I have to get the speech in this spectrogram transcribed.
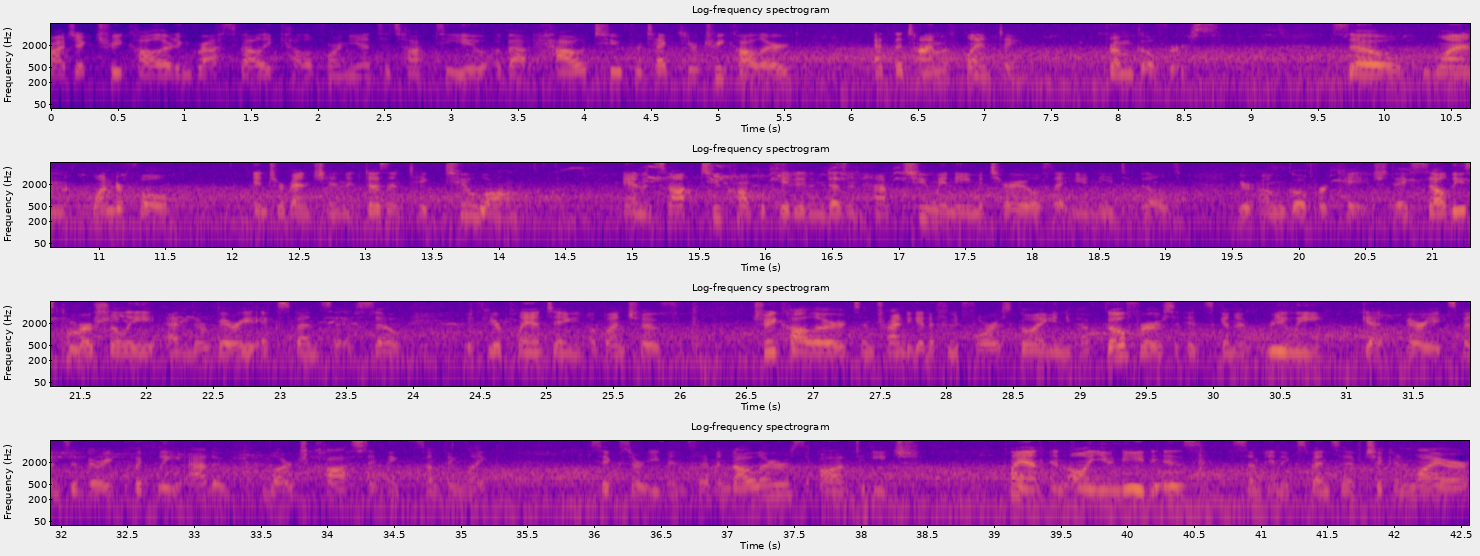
Project Tree Collard in Grass Valley, California to talk to you about how to protect your tree collard at the time of planting from gophers. So one wonderful intervention, it doesn't take too long and it's not too complicated and doesn't have too many materials that you need to build your own gopher cage. They sell these commercially and they're very expensive. So if you're planting a bunch of tree collards and trying to get a food forest going and you have gophers, it's gonna really get very expensive very quickly at a large cost. I think something like six or even seven dollars onto each plant and all you need is some inexpensive chicken wire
